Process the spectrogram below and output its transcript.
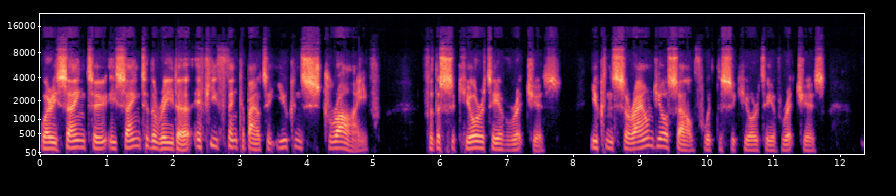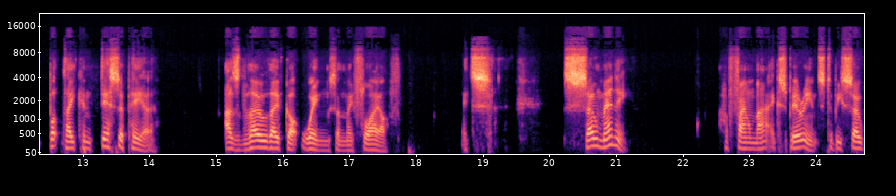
where he's saying to he's saying to the reader if you think about it you can strive for the security of riches you can surround yourself with the security of riches but they can disappear as though they've got wings and they fly off. It's so many have found that experience to be so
